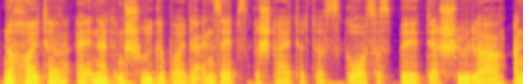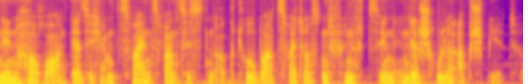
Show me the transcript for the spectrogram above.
Noch heute erinnert im Schulgebäude ein selbstgestaltetes, großes Bild der Schüler an den Horror, der sich am 22. Oktober 2015 in der Schule abspielte.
